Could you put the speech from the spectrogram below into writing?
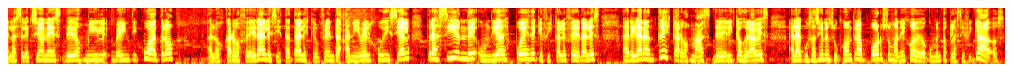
en las elecciones de 2024 a los cargos federales y estatales que enfrenta a nivel judicial trasciende un día después de que fiscales federales agregaran tres cargos más de delitos graves a la acusación en su contra por su manejo de documentos clasificados.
